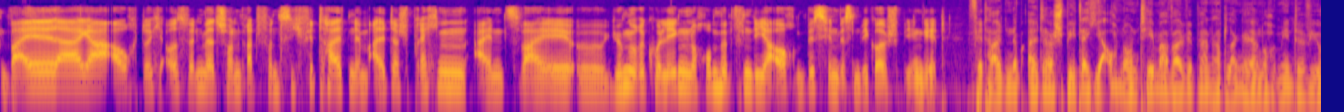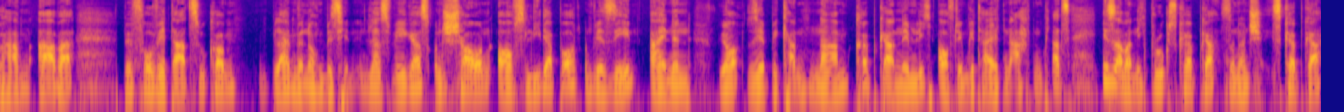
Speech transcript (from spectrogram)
Weil er ja auch durchaus, wenn wir jetzt schon gerade von sich fit halten, im Alter sprechen, ein, zwei äh, jüngere Kollegen noch rumhüpfen, die ja auch ein bisschen wissen, wie Golf spielen geht. Fit halten im Alter, später hier auch noch ein Thema, weil wir Bernhard Lange ja noch im Interview haben. Aber bevor wir dazu kommen, bleiben wir noch ein bisschen in Las Vegas und schauen aufs Leaderboard und wir sehen einen ja, sehr bekannten Namen, Köpker, nämlich auf dem geteilten achten Platz. Ist aber nicht Brooks Köpker, sondern Chase Köpker,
